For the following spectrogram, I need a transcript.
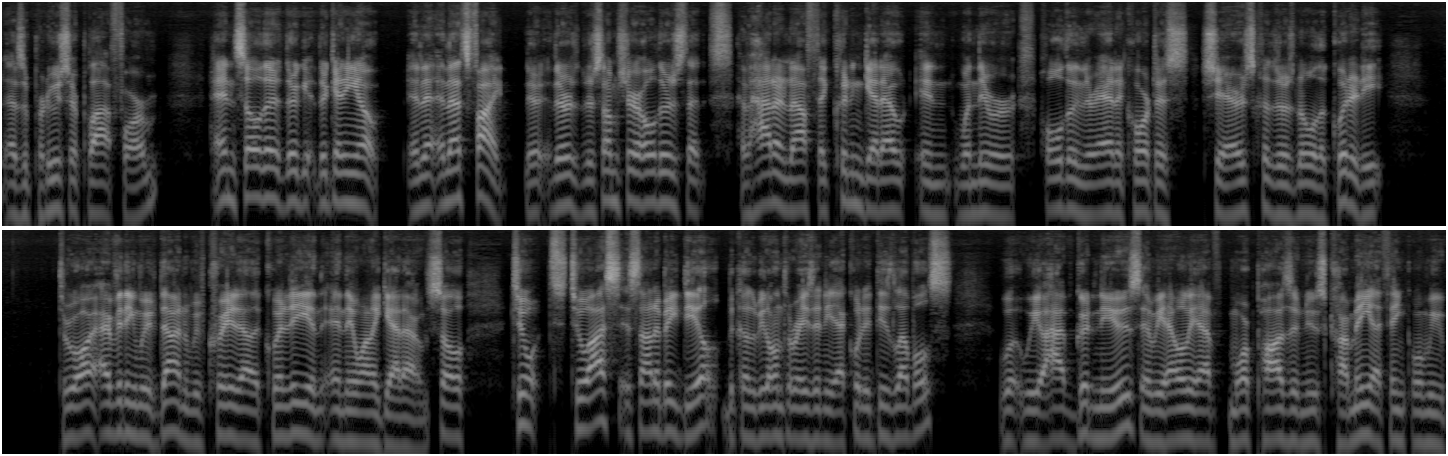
as a producer platform and so they're they're, they're getting out, and and that's fine. There, there's there's some shareholders that have had enough; they couldn't get out in when they were holding their Anacortes shares because there's no liquidity. Through all, everything we've done, we've created that liquidity, and, and they want to get out. So to to us, it's not a big deal because we don't have to raise any equity at these levels. We have good news, and we only have more positive news coming. I think when we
